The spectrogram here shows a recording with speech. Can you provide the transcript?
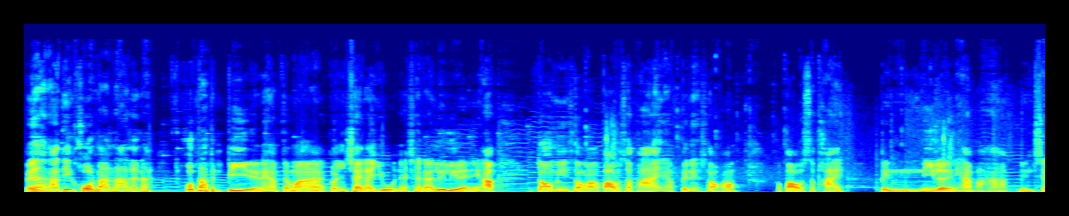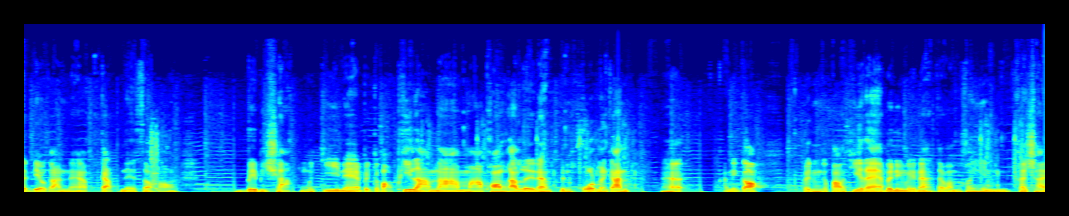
เป็นท่าทางที่โค้ดมานานแล้วนะโค้ดมาเป็นปีเลยนะครับ แต่ว่าก็ยังใช้ได้อยู่นะใช้ได้เรื่อยๆนะครับก็มีสองกระเป๋าสะพายนะครับเป็นในสองของกระเป๋าสะพายเป็นนี่เลยนะครับอ่าเป็นเซตเดียวกันนะครับ กับในสองของ Baby Shark เมื่อกี้นะฮะเป็นกระเป๋าพี่หลามนามาพร้อมกันเลยนะเป็นโค้ดเหมือนกันนะฮะอันนี้ก็ เป็นกระเป๋าที่แรไปหนึ่งเลยนะ แต่ว่าไม่ค่อยเห็นใครใช้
